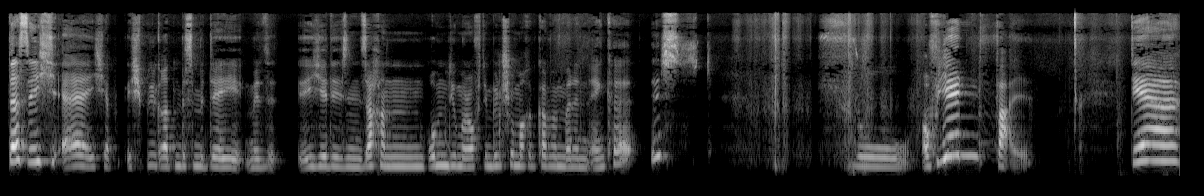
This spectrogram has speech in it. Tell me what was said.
dass ich, äh, ich hab, ich spiele gerade ein bisschen mit der, mit hier diesen Sachen rum, die man auf dem Bildschirm machen kann, wenn man ein Enker ist. So, auf jeden Fall. Der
